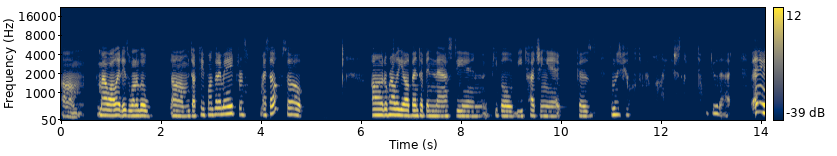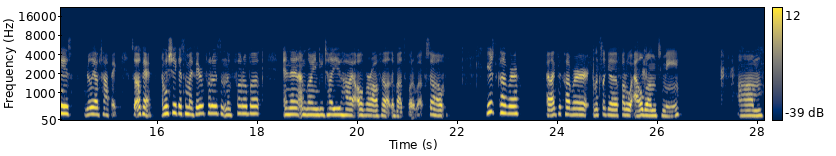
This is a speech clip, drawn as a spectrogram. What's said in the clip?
um my wallet is one of the um duct tape ones that I made for myself. So um, it'll probably get all bent up and nasty and people will be touching it because sometimes people go my wallet it's just like don't do that. But anyways, really off topic. So okay, I'm gonna show you guys some of my favorite photos in the photo book and then I'm going to tell you how I overall felt about the photo book. So here's the cover. I like the cover. It looks like a photo album to me. Um,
